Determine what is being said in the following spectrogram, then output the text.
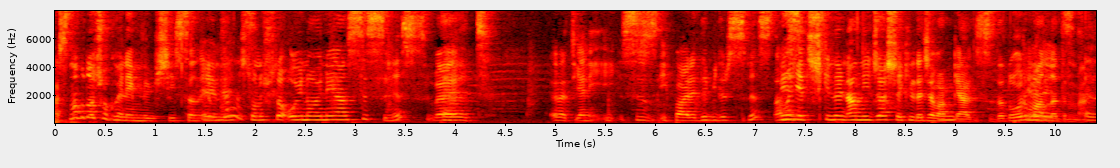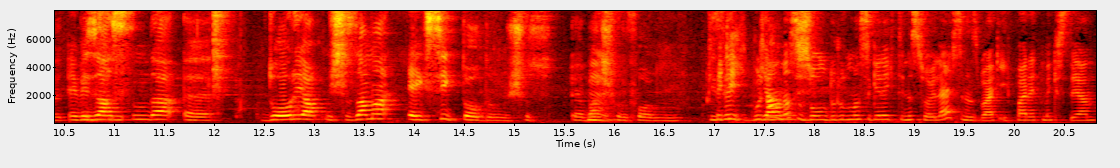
Aslında bu da çok önemli bir şey sanırım değil mi? Evet. Sonuçta oyun oynayan sizsiniz ve evet, Evet. yani siz ihbar edebilirsiniz ama Biz- yetişkinlerin anlayacağı şekilde cevap geldi size. Doğru mu Evet, anladım ben? Evet. Evet. Biz aslında e, doğru yapmışız ama eksik doldurmuşuz e, başvuru formunu. bize Peki buradan yanlış- nasıl doldurulması gerektiğini söylersiniz. Belki ihbar etmek isteyen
